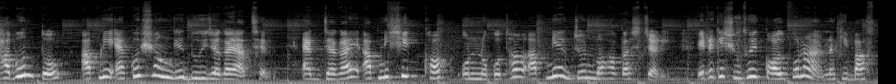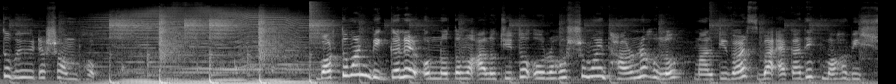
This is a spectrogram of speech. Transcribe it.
ভাবুন তো, আপনি একই সঙ্গে দুই জায়গায় আছেন। এক জায়গায় আপনি শিক্ষক, অন্য কোথাও আপনি একজন মহাকাশচারী। এটা কি শুধুই কল্পনা, নাকি বাস্তবেও এটা সম্ভব? বর্তমান বিজ্ঞানের অন্যতম আলোচিত ও রহস্যময় ধারণা হলো মাল্টিভার্স বা একাধিক মহাবিশ্ব।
